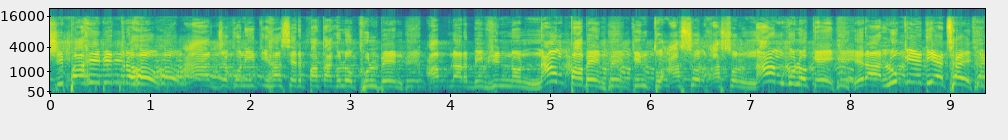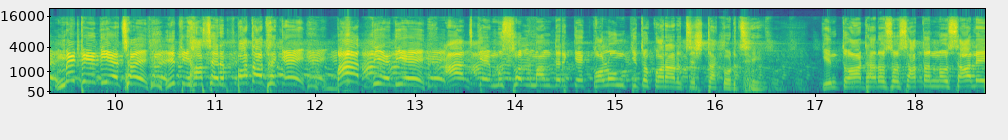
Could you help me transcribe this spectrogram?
সিপাহী বিদ্রোহ আজ যখন ইতিহাসের পাতাগুলো খুলবেন, আপনার বিভিন্ন নাম পাবেন, কিন্তু আসল আসল নামগুলোকে এরা লুকিয়ে দিয়েছে, মিটিয়ে দিয়েছে। ইতিহাসের পাতা থেকে বাদ দিয়ে দিয়ে আজকে মুসলমানদেরকে কলঙ্কিত করার চেষ্টা করছে। কিন্তু আঠারোশো সাতান্ন সালে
